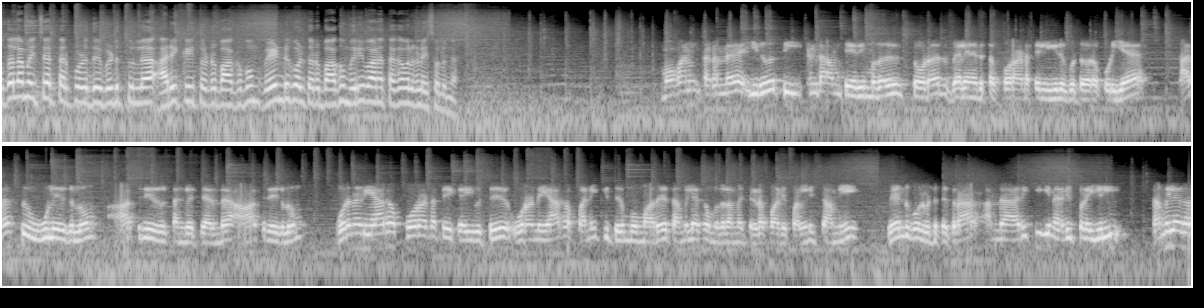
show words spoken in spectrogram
முதலமைச்சர் தற்பொழுது விடுத்துள்ள அறிக்கை தொடர்பாகவும் வேண்டுகோள் தொடர்பாகவும் விரிவான தகவல்களை சொல்லுங்க. மோகன் கடந்த இருபத்தி இரண்டாம் தேதி முதல் தொடர் வேலைநிறுத்த போராட்டத்தில் ஈடுபட்டு வரக்கூடிய அரசு ஊழியர்களும் ஆசிரியர்கள் சங்கத்தை சேர்ந்த ஆசிரியர்களும் உடனடியாக போராட்டத்தை கைவிட்டு உடனடியாக பணிக்கு திரும்புமாறு தமிழக முதலமைச்சர் எடப்பாடி பழனிசாமி வேண்டுகோள் விடுத்திருக்கிறார். அந்த அறிக்கையின் அடிப்படையில் தமிழக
